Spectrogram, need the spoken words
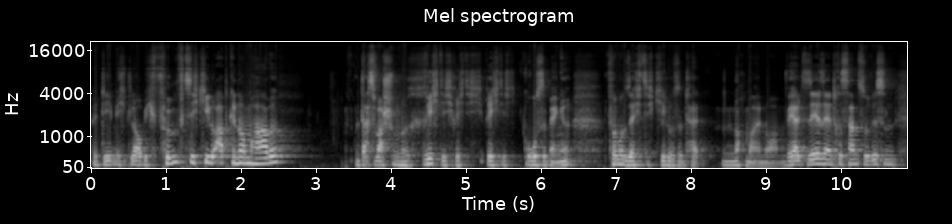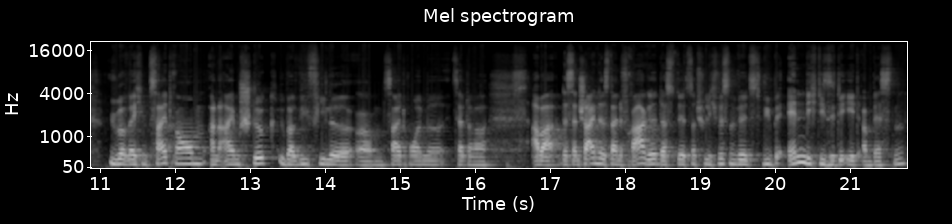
mit dem ich glaube ich 50 Kilo abgenommen habe. Und das war schon eine richtig, richtig, richtig große Menge. 65 Kilo sind halt nochmal enorm. Wäre halt sehr, sehr interessant zu wissen, über welchen Zeitraum, an einem Stück, über wie viele ähm, Zeiträume etc. Aber das Entscheidende ist deine Frage, dass du jetzt natürlich wissen willst, wie beende ich diese Diät am besten,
